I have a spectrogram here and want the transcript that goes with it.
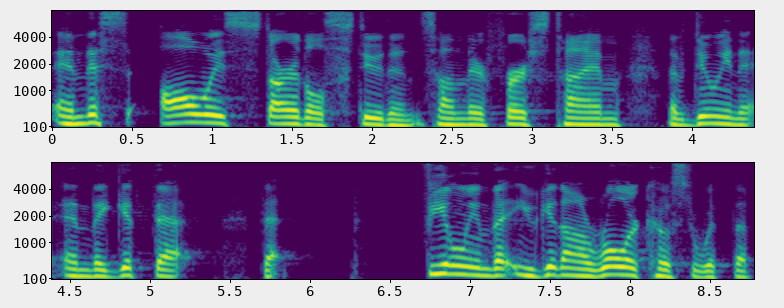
And this always startles students on their first time of doing it. And they get that, that feeling that you get on a roller coaster with the,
